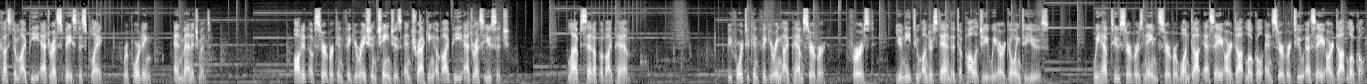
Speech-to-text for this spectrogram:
Custom IP address space display, reporting, and management. Audit of server configuration changes and tracking of IP address usage. Lab setup of IPAM. Before to configuring IPAM server, first, you need to understand the topology we are going to use. We have two servers named server1.sar.local and server2sar.local.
